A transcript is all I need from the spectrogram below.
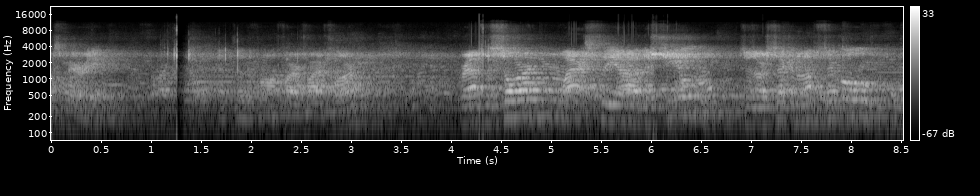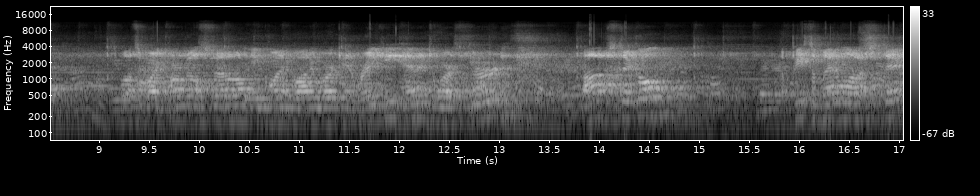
Roxbury at the Vermont Firefighter. Grabs the sword, whacks the, uh, the shield, which is our second obstacle. Sponsored by Carmel Stone, Equine Bodywork, and Reiki. Headed to our third obstacle. A piece of metal on a stick.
